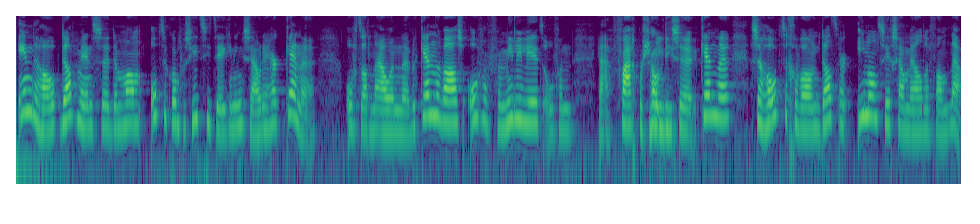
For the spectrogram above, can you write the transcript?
In de hoop dat mensen de man op de compositietekening zouden herkennen. Of dat nou een eh, bekende was, of een familielid, of een ja, vaag persoon die ze kende. Ze hoopte gewoon dat er iemand zich zou melden van, nou,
